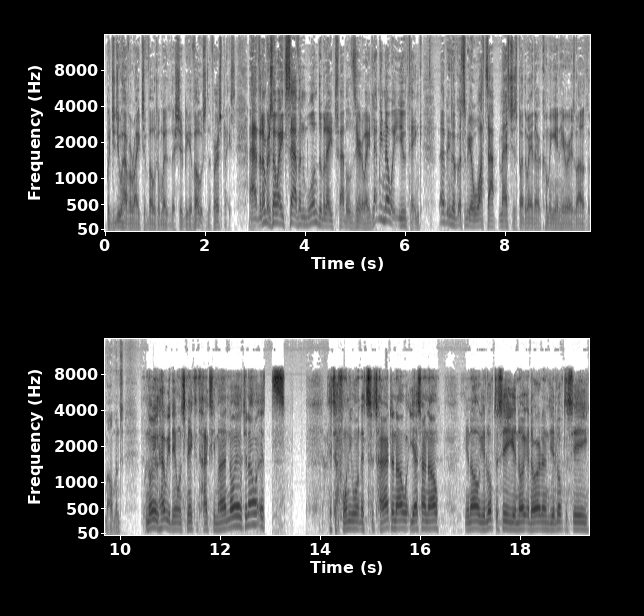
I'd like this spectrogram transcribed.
but you do have a right to vote on whether there should be a vote in the first place. Uh, the number is 087 188 0008. Let me know what you think. Let me look at some of your WhatsApp messages, by the way, they are coming in here as well at the moment. Noel, how are you doing? Mick the taxi man. Noel, you know it's it's a funny one. It's it's hard to know what yes or no. You know, you'd love to see United Ireland. You'd love to see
